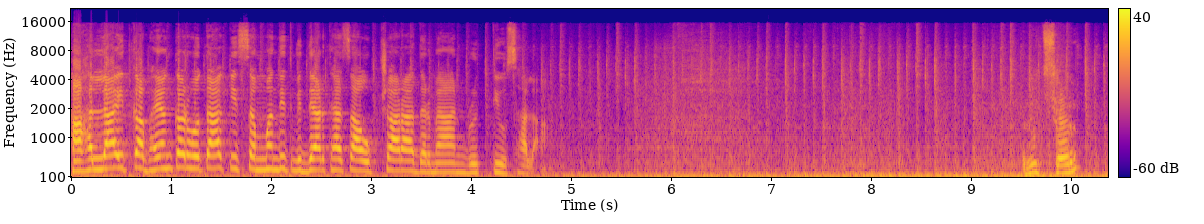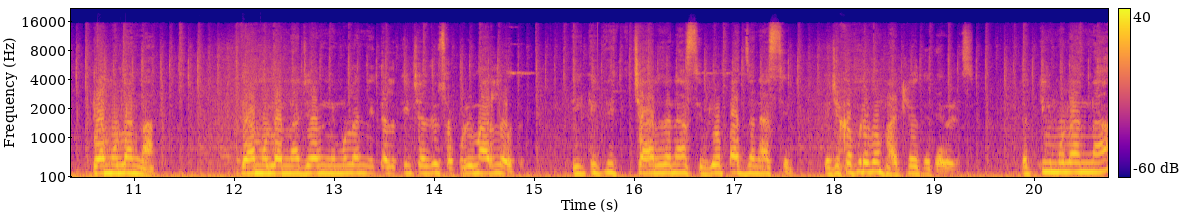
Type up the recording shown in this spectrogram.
हा हल्ला इतका भयंकर होता की संबंधित विद्यार्थ्याचा उपचारादरम्यान मृत्यू झाला. सर त्या मुलांना. त्या मुलांना ज्या मुलांनी त्याला तीन चार दिवसापूर्वी मारलं होतं ती किती चार जण असतील किंवा पाच जण असतील त्याचे कपडे पण फाटले होते त्यावेळेस. तर ती मुलांना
